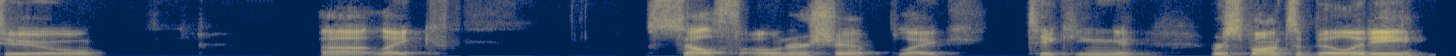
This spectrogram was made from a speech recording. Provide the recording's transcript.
to uh, like self ownership, like taking responsibility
